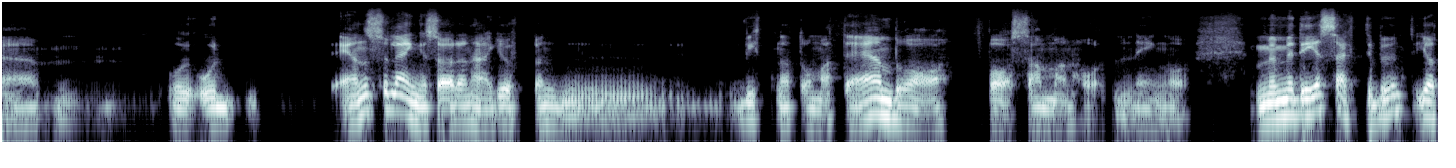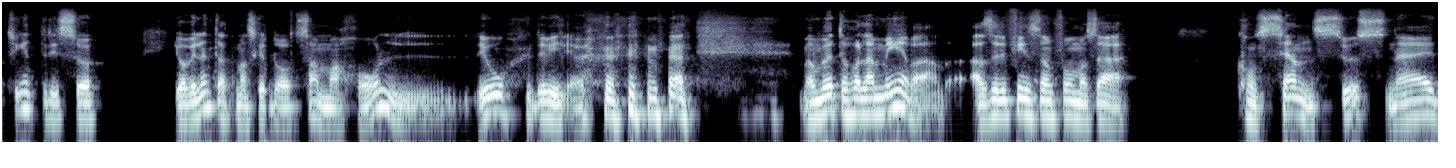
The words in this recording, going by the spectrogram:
Um, och, och än så länge så har den här gruppen vittnat om att det är en bra, bra sammanhållning. Och, men med det sagt, det inte, jag tycker inte det är så... Jag vill inte att man ska dra åt samma håll. Jo, det vill jag. men man behöver inte hålla med varandra. Alltså det finns någon form av så här, konsensus. Nej,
